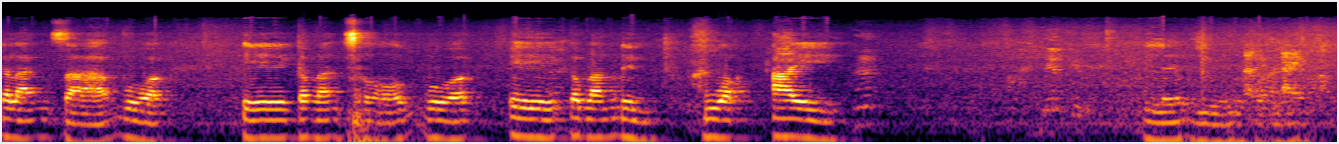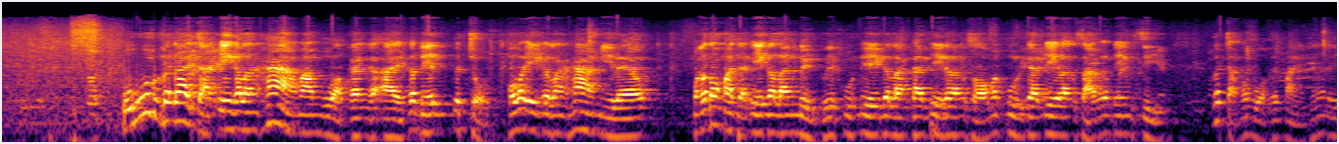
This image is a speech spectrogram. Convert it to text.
กำลังสามบวก a กำลังสองบวก a กำลังหนึ่งบวก i เลือกอยู่ love you โอ้มันก็ได้จาก a กำลังห้ามาบวกกันกับ i ก็เดนก็จบ เพราะว่า a กำลังห้ามีแล้ว มันก็ต้องมาจาก a กำลังหนึ่งไปคูณ a กำลังกัน a กำลังสองมาคูณกัน a กำลังสามกัน a กำลังสี่ก็จับมาบวกกันใหม่แค่นั้นเอ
